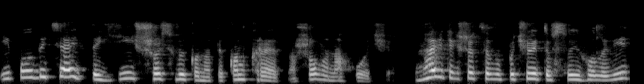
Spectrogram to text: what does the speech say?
І пообіцяйте їй щось виконати конкретно, що вона хоче. Навіть якщо це ви почуєте в своїй голові,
